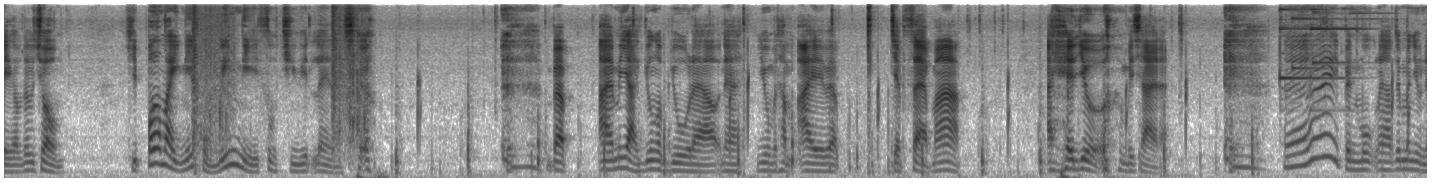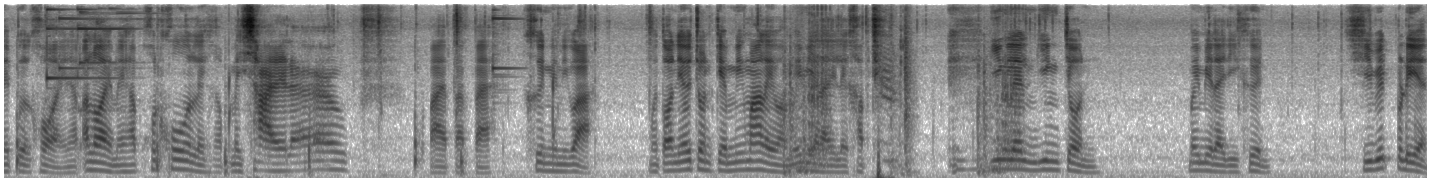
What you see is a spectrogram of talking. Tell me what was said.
ษครับท่านผู้ชมคิปเปอร์มาอีกนี้ผมวิ่งหนีสุดชีวิตเลยนะเชื่อแบบ ไอไม่อยากยุ่งกับยูแล้วเนี่ยยูมาทำไอแบบเจ็บแสบมากไอเฮดอยู่ไม่ใช่นะเฮ้ยเป็นมุกนะครับที่มันอยู่ในเปลือกหอยนะครับอร่อยไหมครับโคตรๆเลยครับ ไม่ใช่แล้วไปไปไปขึ้นกันดีกว่าเหมือนตอนนี้จนเกมมิ่งมากเลยว่ะไม่มีอะไรเลยครับ ยิ่งเล่นยิ่งจน ไม่มีอะไรดีขึ้น ชีวิตเปลี่ยน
